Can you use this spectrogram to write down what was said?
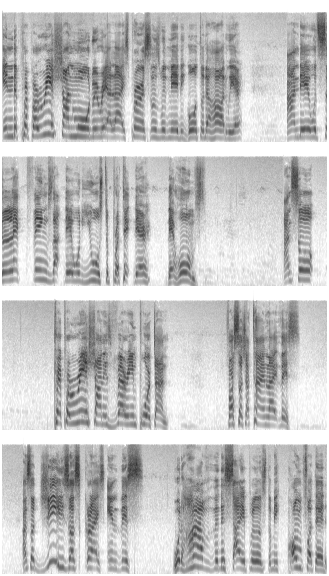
In the preparation mode, we realize persons would maybe go to the hardware and they would select things that they would use to protect their, their homes. And so, preparation is very important for such a time like this. And so, Jesus Christ in this would have the disciples to be comforted,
